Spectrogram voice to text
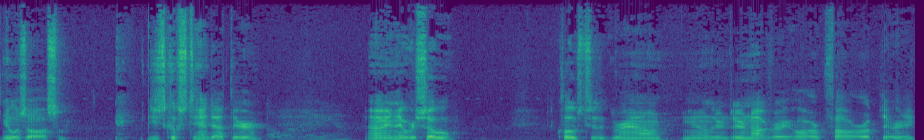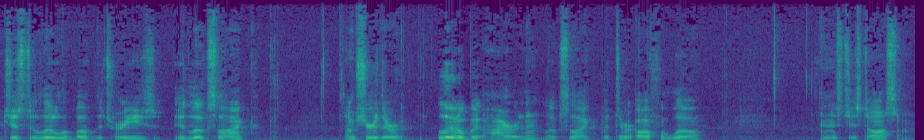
It was awesome. You just go stand out there and I mean, they were so close to the ground. You know, they're they're not very far far up there. They're just a little above the trees. It looks like. I'm sure they're a little bit higher than it looks like, but they're awful low, and it's just awesome.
